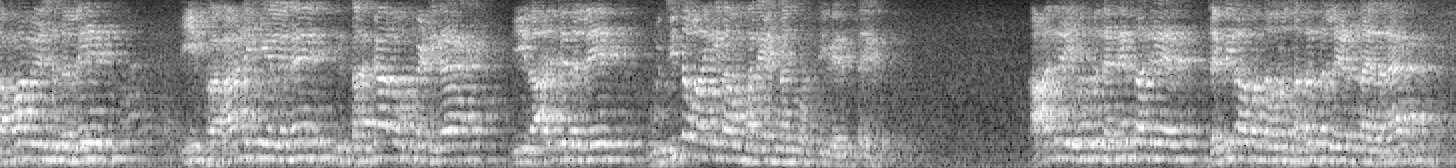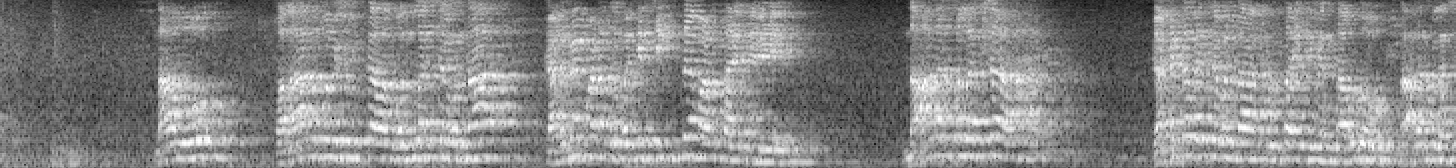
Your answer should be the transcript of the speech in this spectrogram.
ಸಮಾವೇಶದಲ್ಲಿ ಈ ಪ್ರಣಾಳಿಕೆಯಲ್ಲೇ ಈ ಸರ್ಕಾರ ಒಪ್ಪಿಕೊಂಡಿದೆ ಈ ರಾಜ್ಯದಲ್ಲಿ ಉಚಿತವಾಗಿ ನಾವು ಮನೆಯನ್ನ ಕೊಡ್ತೀವಿ ಅಂತ ಹೇಳಿ. ಆದ್ರೆ ಇವತ್ತು ನಿನ್ನೆ ತಾನೇ ಜಮೀರ್ ಅಹಮದ್ ಅವರು ಸದನದಲ್ಲಿ ಹೇಳ್ತಾ ಇದ್ದಾರೆ, ನಾವು ಫಲಾನುಭವಿ ಶುಲ್ಕ ಒಂದ್ ಲಕ್ಷವನ್ನ ಕಡಿಮೆ ಮಾಡೋದ್ರ ಬಗ್ಗೆ ಚಿಂತೆ ಮಾಡ್ತಾ ಇದ್ದೀವಿ. ನಾಲ್ಕು ಲಕ್ಷ ಘಟಕ ವೆಚ್ಚವನ್ನ ಕೊಡ್ತಾ ಇದ್ದೀವಿ ಅಂತ ಅವರು ನಾಲ್ಕು ಲಕ್ಷ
